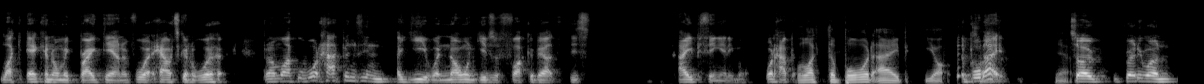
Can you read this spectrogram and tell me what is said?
like economic breakdown of what how it's going to work. But I'm like, well, what happens in a year when no one gives a fuck about this ape thing anymore? What happened? like the Bored ape yacht. The club. Ape. Yeah. So for anyone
